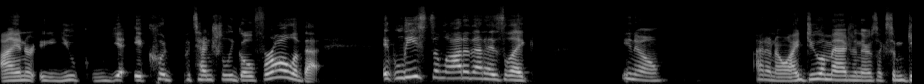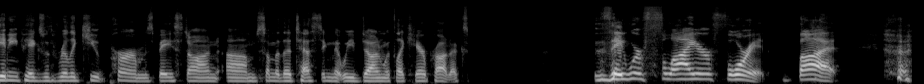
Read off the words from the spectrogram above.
I under you it could potentially go for all of that. At least a lot of that has like, you know, I don't know. I do imagine there's like some guinea pigs with really cute perms based on um, some of the testing that we've done with like hair products. They were flyer for it, but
